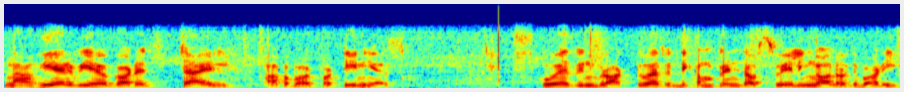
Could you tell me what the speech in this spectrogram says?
Now here we have got a child of about 14 years who has been brought to us with the complaint of swelling all over the body.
